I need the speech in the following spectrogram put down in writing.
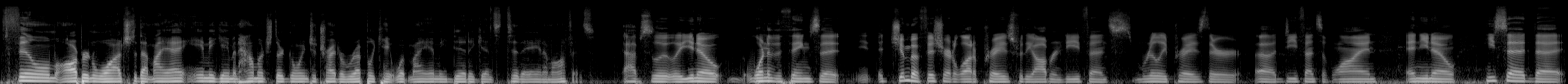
film Auburn watched at that Miami game and how much they're going to try to replicate what Miami did against today A&M offense. Absolutely. You know, one of the things that uh, Jimbo Fisher had a lot of praise for the Auburn defense, really praised their uh, defensive line. And, you know, he said that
